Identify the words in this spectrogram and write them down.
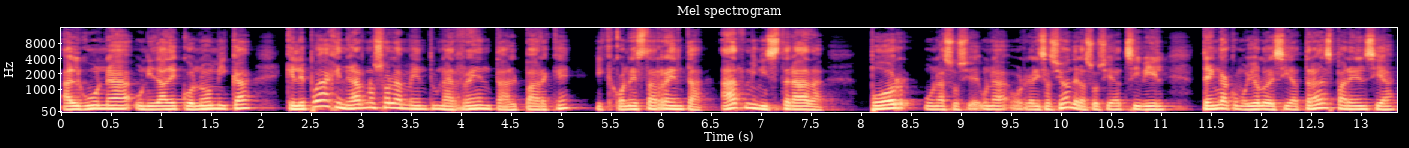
alguna unidad económica que le pueda generar no solamente una renta al parque y que con esta renta administrada por una, organización de la sociedad civil tenga, como yo lo decía, transparencia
